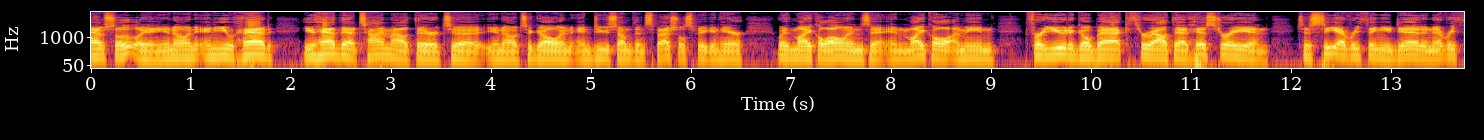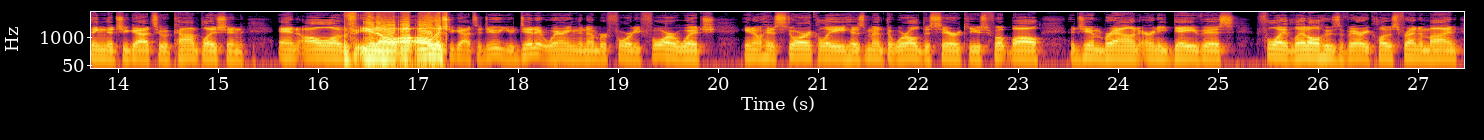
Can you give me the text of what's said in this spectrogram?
Absolutely, you know, and, and you had you had that time out there to you know to go and, and do something special. Speaking here with Michael Owens and Michael, I mean, for you to go back throughout that history and to see everything you did and everything that you got to accomplish and and all of you know all that you got to do, you did it wearing the number 44, which you know historically has meant the world to Syracuse football. Jim Brown, Ernie Davis. Floyd Little, who's a very close friend of mine,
